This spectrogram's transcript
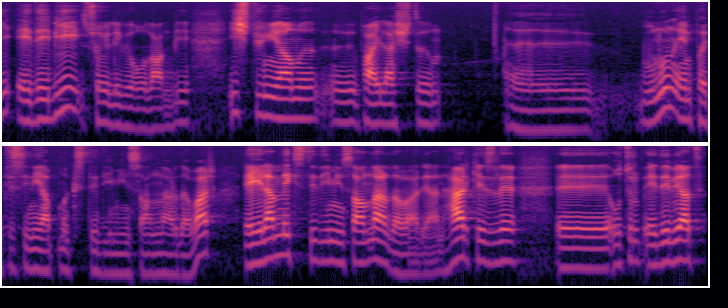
bir edebi söylevi olan bir iş dünyamı e, paylaştığım e, bunun empatisini yapmak istediğim insanlar da var. Eğlenmek istediğim insanlar da var yani. Herkesle e, oturup edebiyat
